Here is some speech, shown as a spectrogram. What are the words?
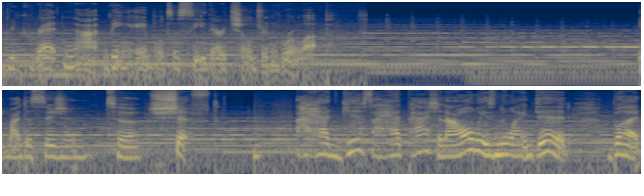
regret not being able to see their children grow up. My decision to shift I had gifts, I had passion. I always knew I did, but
